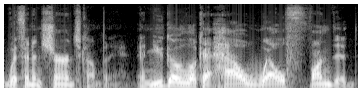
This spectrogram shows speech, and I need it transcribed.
with an insurance company, and you go look at how well funded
